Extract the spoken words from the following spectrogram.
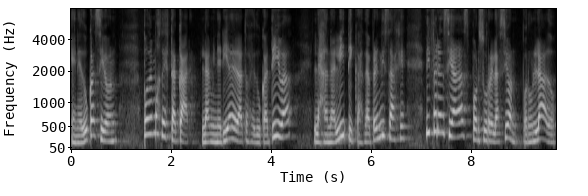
en educación, podemos destacar la minería de datos educativa, las analíticas de aprendizaje diferenciadas por su relación, por un lado,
